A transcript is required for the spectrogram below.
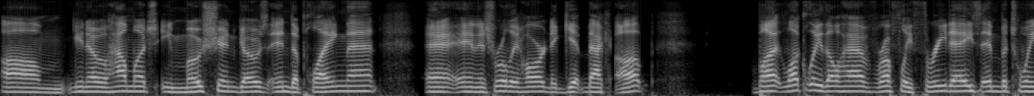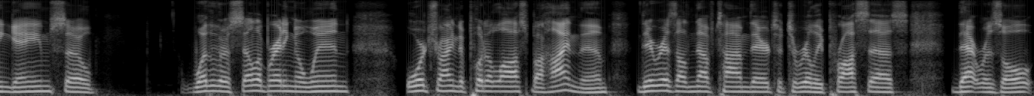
um you know how much emotion goes into playing that. And, and it's really hard to get back up. But luckily they'll have roughly 3 days in between games. So whether they're celebrating a win or trying to put a loss behind them, there is enough time there to, to really process that result.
